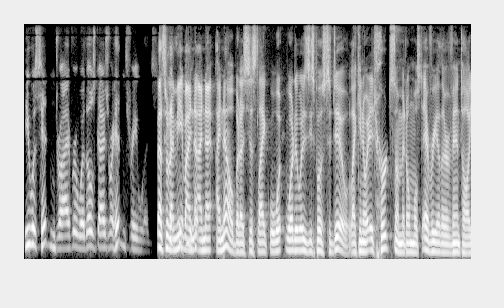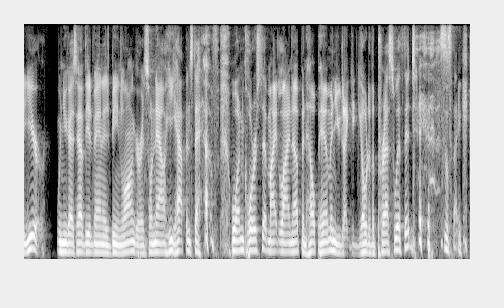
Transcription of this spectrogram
He was hitting driver where those guys were hitting three woods. That's what I mean. I, know, I know, I know, but it's just like, well, what, what, what is he supposed to do? Like, you know, it hurts him at almost every other event all year when you guys have the advantage being longer. And so now he happens to have one course that might line up and help him, and you like you go to the press with it. it's like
